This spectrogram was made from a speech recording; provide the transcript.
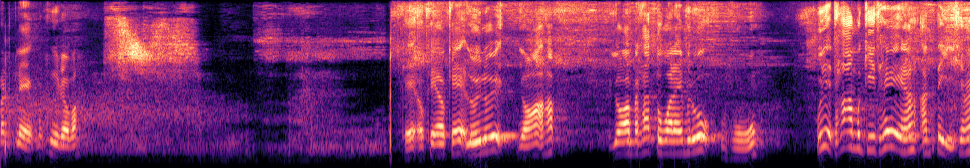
มันแปลกมันคืออะไรวะโอเคโอเคโอเคลุยลุยยอครับ ยอนไปท่าตัวอะไรไม่รู้โอ้โห อุ้ยแต่ท่าเมื่อกี้เท่นะอันติใช่ไหม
